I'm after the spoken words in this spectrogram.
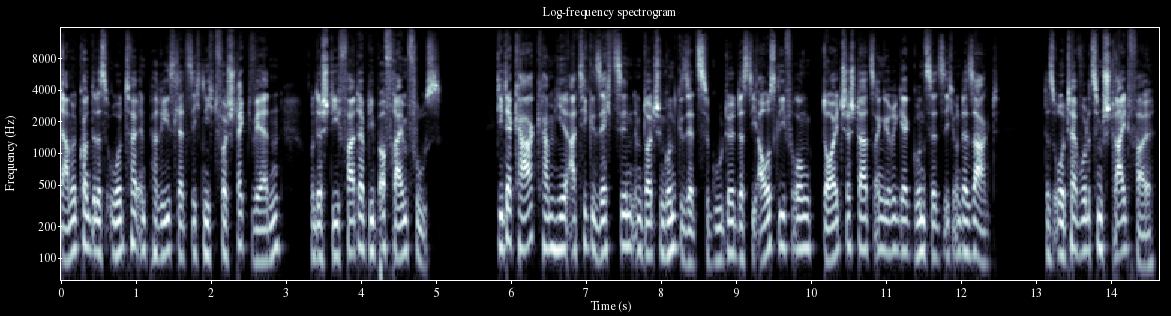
Damit konnte das Urteil in Paris letztlich nicht vollstreckt werden und der Stiefvater blieb auf freiem Fuß. Dieter K. kam hier Artikel 16 im deutschen Grundgesetz zugute, das die Auslieferung deutscher Staatsangehöriger grundsätzlich untersagt. Das Urteil wurde zum Streitfall,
